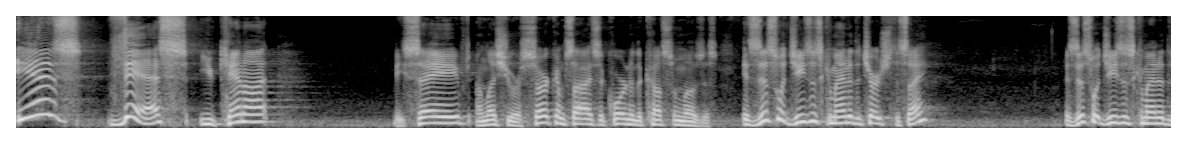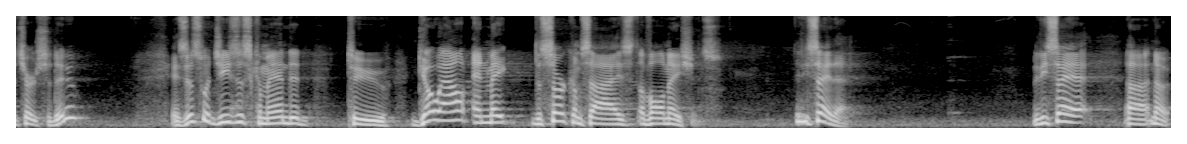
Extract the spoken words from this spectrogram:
Is this, you cannot be saved unless you are circumcised according to the custom of Moses. Is this what Jesus commanded the church to say? Is this what Jesus commanded the church to do? Is this what Jesus commanded to go out and make the circumcised of all nations? Did he say that? Did he say it? Uh, no.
